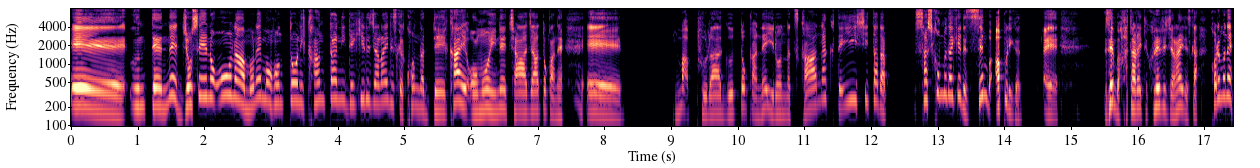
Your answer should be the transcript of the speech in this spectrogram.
えー、運転ね、女性のオーナーもね、もう本当に簡単にできるじゃないですか。こんなでかい重いね、チャージャーとかね、えー、まあ、プラグとかね、いろんな使わなくていいし、ただ、差し込むだけで全部アプリが、えー全部働いてくれるじゃないですか。これもね、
